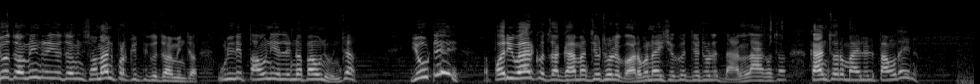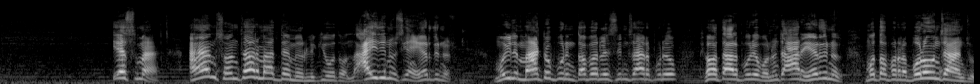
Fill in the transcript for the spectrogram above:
यो जमिन र यो जमिन समान प्रकृतिको जमिन छ। उसले पाउने यसले नपाउने हुन्छ। एउटै परिवारको जग्गामा जेठोले घर बनाइसक्यो जेठोले धान लगाएको छ कान्छो र माइलोले पाउँदैन। यसमा आम सञ्चार माध्यमहरूले के हो त भन्दा आइदिनुहोस् यहाँ हेरिदिनुहोस्। मैले माटो पुऱ्यो तपाईँहरूले सिमसार पुऱ्यो फेवाताल पुऱ्यो भन्नुहुन्छ आएर हेरिदिनुहोस्। म तपाईँहरूलाई बोलाउन चाहन्छु।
